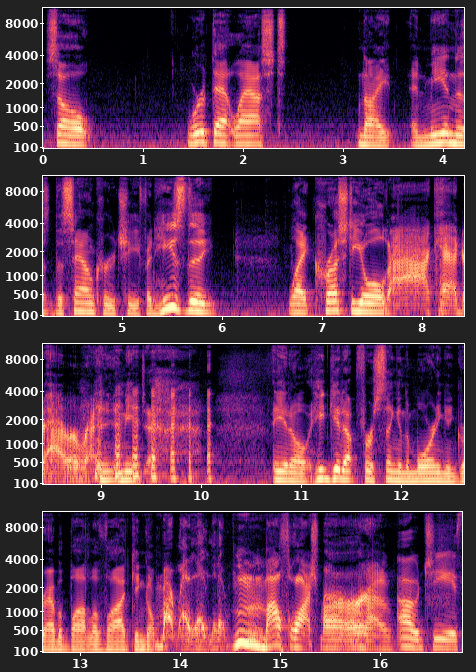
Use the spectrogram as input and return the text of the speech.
so we're at that last night, and me and the, the sound crew chief, and he's the like crusty old ah, I can't. I mean, you know, he'd get up first thing in the morning and grab a bottle of vodka and go mm, mouthwash, brr," Oh, geez.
